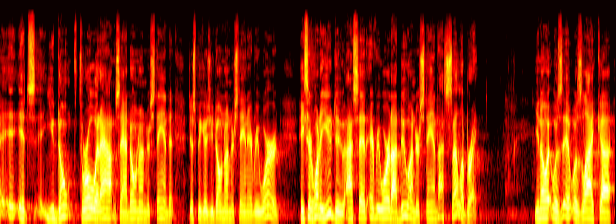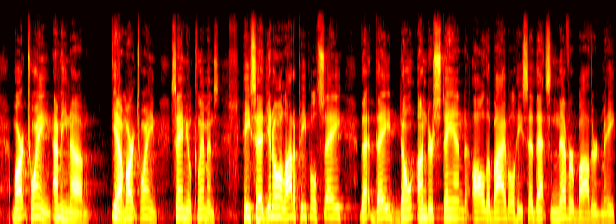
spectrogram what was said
it's, you don't throw it out and say, I don't understand it, just because you don't understand every word. He said, What do you do? I said, Every word I do understand, I celebrate. You know, it was, it was like uh, Mark Twain. I mean, um, yeah, Mark Twain, Samuel Clemens. He said, You know, a lot of people say that they don't understand all the Bible. He said, That's never bothered me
